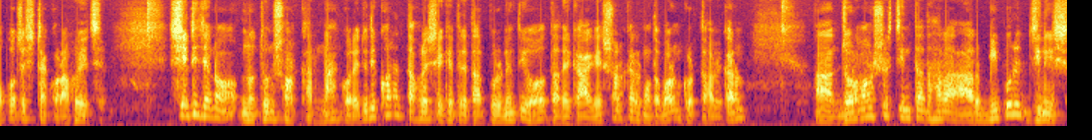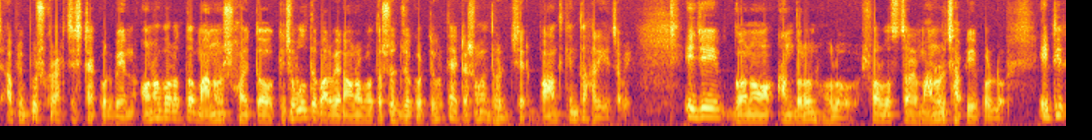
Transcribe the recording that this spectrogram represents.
অপচেষ্টা করা হয়েছে। সেটি যেন নতুন সরকার না করে। যদি করেন তাহলে সেক্ষেত্রে তার পরিণতিও তাদেরকে আগের সরকারের মতো বরণ করতে হবে। কারণ জনমানুষের চিন্তাধারা আর বিপরীত জিনিস আপনি পুশ করার চেষ্টা করবেন, অনবরত মানুষ হয়তো কিছু বলতে পারবেন অনবরত সহ্য করতে করতে একটা সময় ধৈর্যের বাঁধ কিন্তু হারিয়ে যাবে। এই যে গণ আন্দোলন হলো, সর্বস্তরের মানুষ ঝাঁপিয়ে পড়ল, এটির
